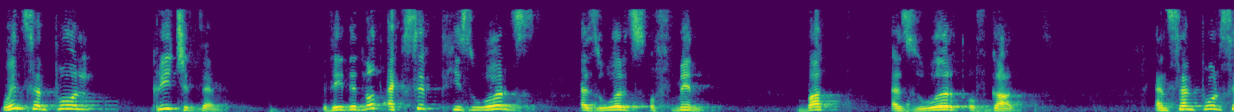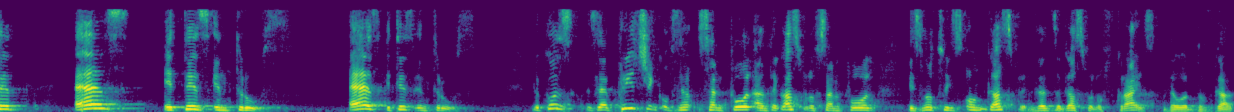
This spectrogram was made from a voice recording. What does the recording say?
when St. Paul preached them, they did not accept his words as words of men, but as word of God. And St. Paul said, as it is in truth. As it is in truth. Because the preaching of St. Paul and the gospel of St. Paul is not his own gospel, that's the gospel of Christ, the word of God.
